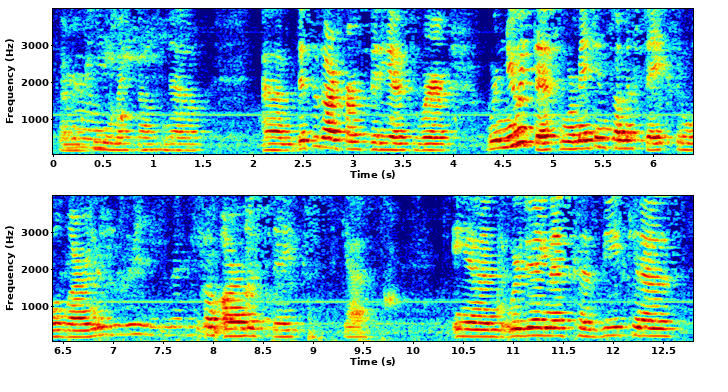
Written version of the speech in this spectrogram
so I'm repeating myself now. Um, this is our first video, so we're we're new at this, and we're making some mistakes, and we'll learn from our mistakes. Yes, and we're doing this because these kiddos,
